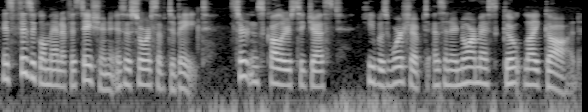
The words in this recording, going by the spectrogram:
His physical manifestation is a source of debate. Certain scholars suggest he was worshipped as an enormous goat like god,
